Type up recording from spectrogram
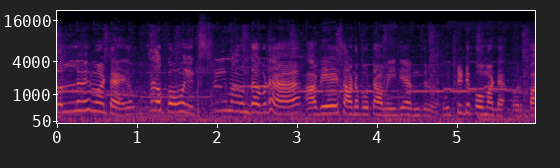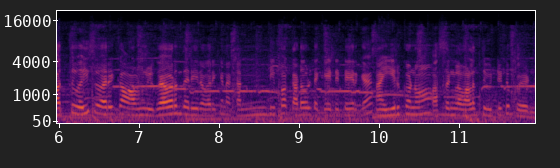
சொல்லவே மாட்டேன். எவ்வளவு கோவம் எக்ஸ்ட்ரீமா வந்தா கூட அப்படியே சண்டை போட்டு அமைதியா இருந்துருவேன். விட்டுட்டு போக மாட்டேன். ஒரு பத்து வயசு வரைக்கும் அவங்களுக்கு விவரம் தெரியற வரைக்கும் நான் கண்டிப்பா கடவுள்கிட்ட கேட்டுட்டே இருக்கேன். நான் இருக்கணும். பசங்களை வளர்த்து விட்டுட்டு போயிடணும்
